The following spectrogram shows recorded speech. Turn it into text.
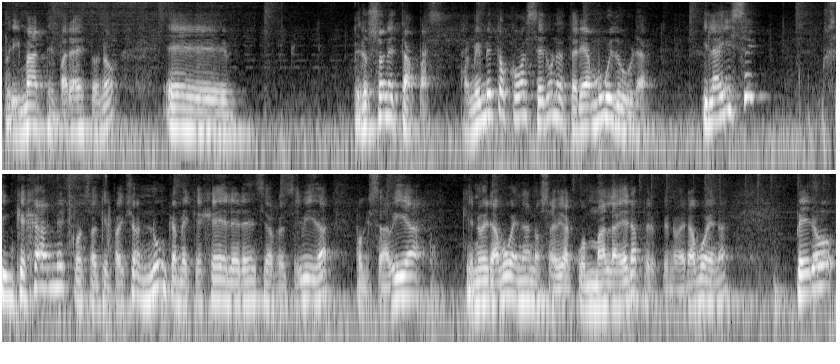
primate para esto, ¿no? Eh, pero son etapas. A mí me tocó hacer una tarea muy dura y la hice sin quejarme, con satisfacción. Nunca me quejé de la herencia recibida porque sabía que no era buena, no sabía cuán mala era, pero que no era buena. Pero,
